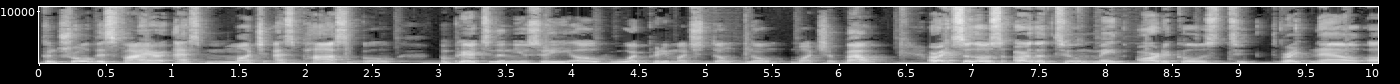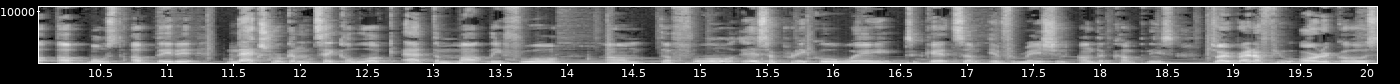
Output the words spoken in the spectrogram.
control this fire as much as possible compared to the new CEO, who I pretty much don't know much about. All right, so those are the two main articles to right now, uh, up most updated. Next, we're gonna take a look at the Motley Fool. Um, the Fool is a pretty cool way to get some information on the companies. So I read a few articles,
